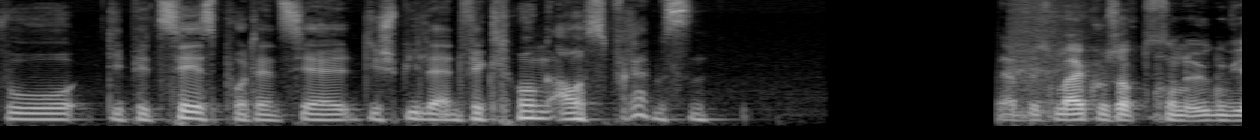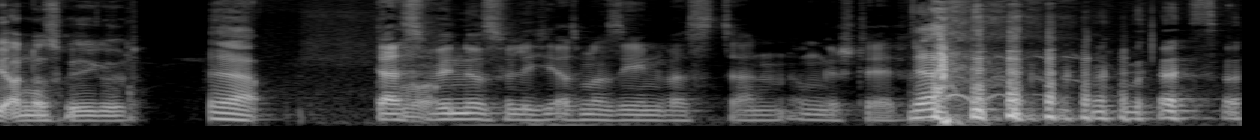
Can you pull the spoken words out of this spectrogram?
wo die PCs potenziell die Spieleentwicklung ausbremsen. Ja, bis Microsoft es dann irgendwie anders regelt. Ja. Das Ja. Windows will ich erstmal sehen, was dann umgestellt wird. ja. Also,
